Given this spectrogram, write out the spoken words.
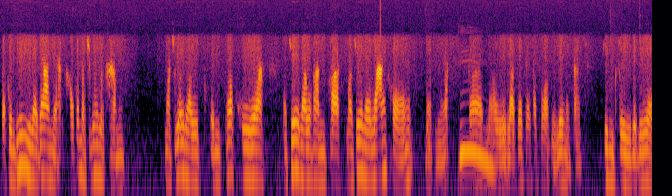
แต่คนที่ไม่มีรายได้เนี่ยเขาก็มาช่วยเราทำมาช่วยเราเป็นครอบครัว มาช่วยเราหั่นผักมาช่วยเราล้างของแบบเนี้ยอืมก็เราเราก็จะ support ในเรื่องของการกินฟรีไปด้วย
